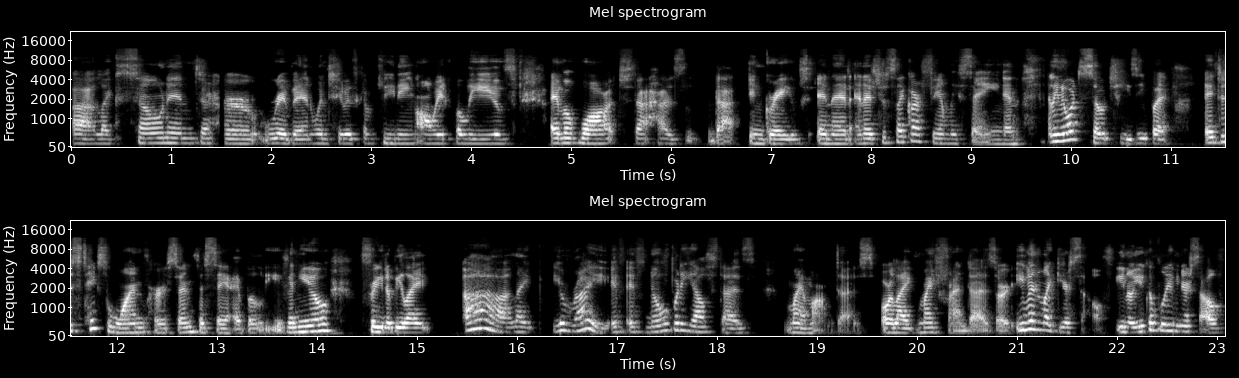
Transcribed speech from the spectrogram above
uh, like sewn into her ribbon when she was completing always believe i have a watch that has that engraved in it and it's just like our family saying and and i know it's so cheesy but it just takes one person to say i believe in you for you to be like ah, like you're right. If if nobody else does, my mom does, or like my friend does, or even like yourself. You know, you can believe in yourself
